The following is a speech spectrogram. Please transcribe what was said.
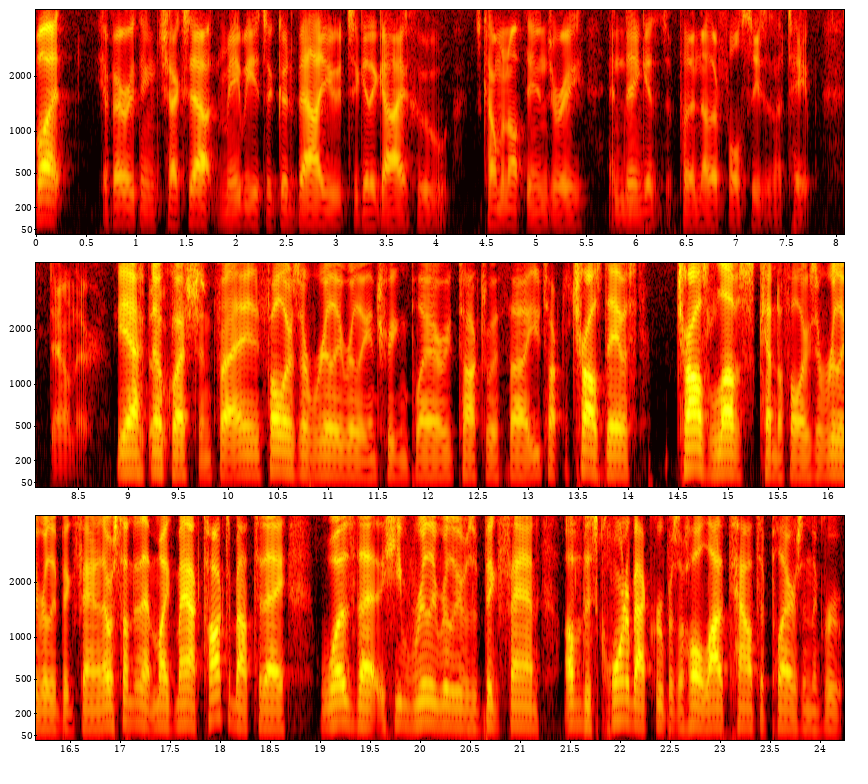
But if everything checks out, maybe it's a good value to get a guy who coming off the injury and then get to put another full season of tape down there. Yeah, no question. Fuller's a really, really intriguing player. We talked with uh, you talked to Charles Davis. Charles loves Kendall Fuller. He's a really, really big fan. And that was something that Mike Mayock talked about today was that he really, really was a big fan of this cornerback group as a whole. A lot of talented players in the group.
